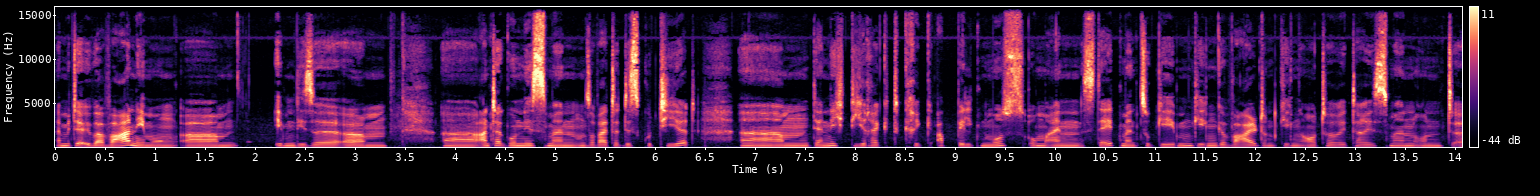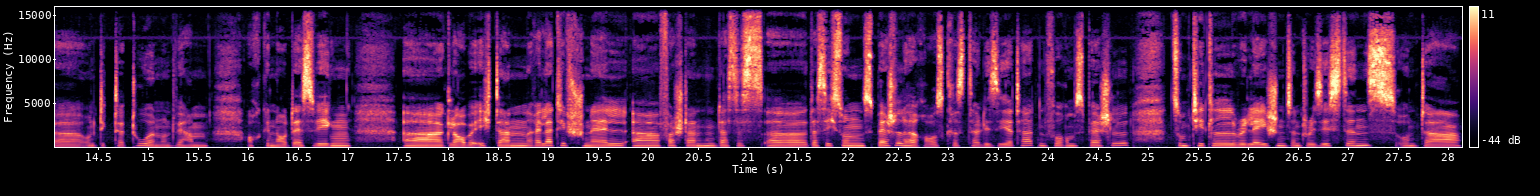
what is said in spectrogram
damit er über Wahrnehmung ähm, eben diese ähm, äh, Antagonismen und so weiter diskutiert, ähm, der nicht direkt Krieg abbilden muss, um ein Statement zu geben gegen Gewalt und gegen Autoritarismen und, äh, und Diktaturen. Und wir haben auch genau deswegen, äh, glaube ich, dann relativ schnell äh, verstanden, dass es, äh, dass sich so ein Special herauskristallisiert hat, ein Forum-Special zum Titel Relations and Resistance und da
